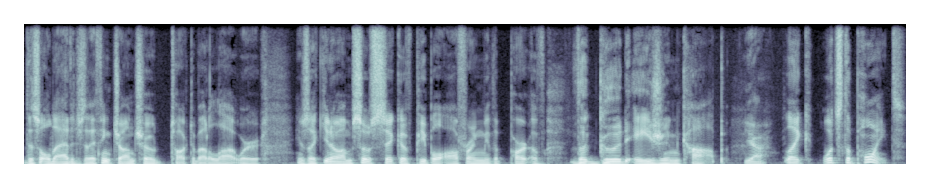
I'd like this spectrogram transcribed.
this old adage that I think John Cho talked about a lot where he's like, you know, I'm so sick of people offering me the part of the good Asian cop. Yeah. Like, what's the point?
